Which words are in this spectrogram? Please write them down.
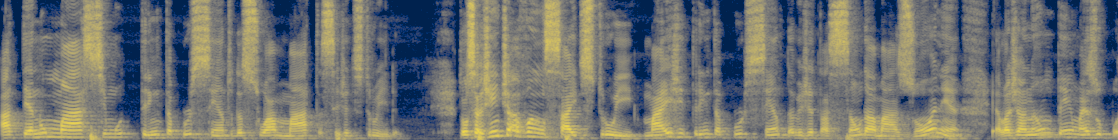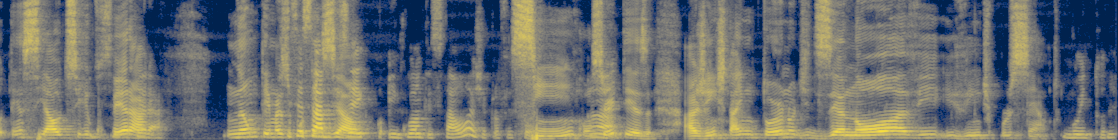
até no máximo 30% da sua mata seja destruída. Então, se a gente avançar e destruir mais de 30% da vegetação da Amazônia, ela já não tem mais o potencial de se recuperar. Não tem mais E o você potencial. sabe dizer em quanto está hoje, professor? Sim, com Ah. certeza. A gente está em torno de 19 e 20%. Muito, né?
